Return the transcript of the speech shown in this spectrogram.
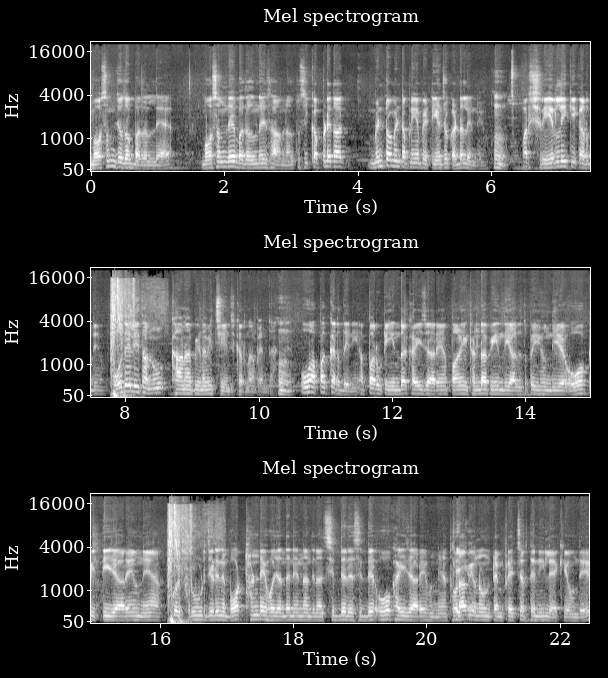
ਮੌਸਮ ਜਦੋਂ ਬਦਲ ਲਿਆ ਮੌਸਮ ਦੇ ਬਦਲਣ ਦੇ ਹਿਸਾਬ ਨਾਲ ਤੁਸੀਂ ਕੱਪੜੇ ਤਾਂ ਮਿੰਟੋ ਮਿੰਟ ਆਪਣੀਆਂ ਪੇਟੀਆਂ ਚੋਂ ਕੱਢ ਲੈਂਦੇ ਹੋ। ਪਰ ਸਰੀਰ ਲਈ ਕੀ ਕਰਦੇ ਹੋ? ਉਹਦੇ ਲਈ ਤੁਹਾਨੂੰ ਖਾਣਾ ਪੀਣਾ ਵੀ ਚੇਂਜ ਕਰਨਾ ਪੈਂਦਾ। ਉਹ ਆਪਾਂ ਕਰਦੇ ਨਹੀਂ। ਆਪਾਂ ਰੂਟੀਨ ਦਾ ਖਾਈ ਜਾ ਰਹੇ ਹਾਂ ਪਾਣੀ ਠੰਡਾ ਪੀਣ ਦੀ ਆਦਤ ਪਈ ਹੁੰਦੀ ਹੈ ਉਹ ਪੀਤੀ ਜਾ ਰਹੇ ਹੁੰਦੇ ਆ ਕੋਈ ਫਰੂਟ ਜਿਹੜੇ ਨੇ ਬਹੁਤ ਠੰਡੇ ਹੋ ਜਾਂਦੇ ਨੇ ਇਹਨਾਂ ਦਿਨਾਂ 'ਚ, ਸਿੱਧੇ ਦੇ ਸਿੱਧੇ ਉਹ ਖਾਈ ਜਾ ਰਹੇ ਹੁੰਦੇ ਆ ਥੋੜਾ ਵੀ ਉਹਨਾਂ ਨੂੰ ਟੈਂਪਰੇਚਰ ਤੇ ਨਹੀਂ ਲੈ ਕੇ ਆਉਂਦੇ।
